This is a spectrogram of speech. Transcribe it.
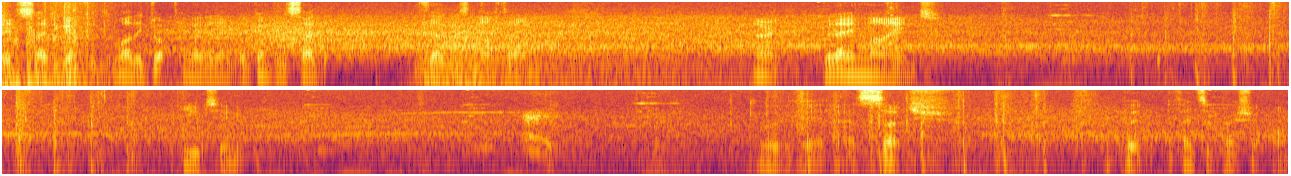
They decide to go for. Well, they dropped him over there. They've gone for the side that Zoe's not on. Alright, with that in mind. You two. Come over here as such and put offensive pressure on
